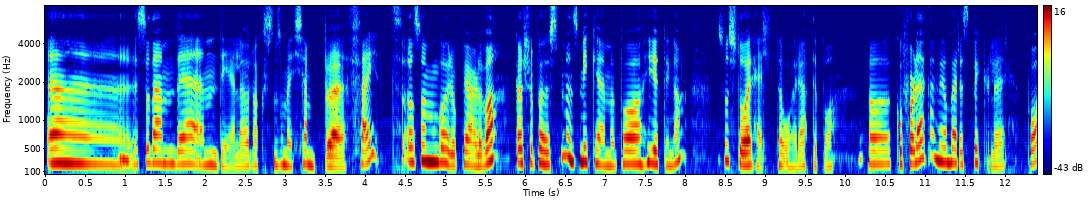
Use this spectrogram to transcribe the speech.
Eh, så det er en del av laksen som er kjempefeit, og som går opp i elva, kanskje på høsten, men som ikke er med på gytinga. Som står helt til året etterpå. Og hvorfor det, kan vi jo bare spekulere på.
